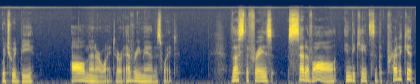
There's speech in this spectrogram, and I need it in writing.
which would be all men are white or every man is white. Thus, the phrase said of all indicates that the predicate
